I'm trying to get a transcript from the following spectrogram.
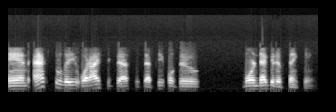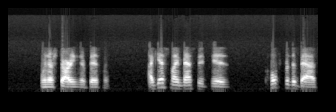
And actually, what I suggest is that people do more negative thinking when they're starting their business. I guess my message is hope for the best,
